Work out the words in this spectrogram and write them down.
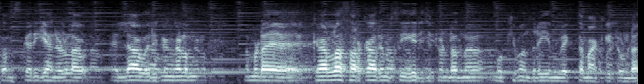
സംസ്കരിക്കാനുള്ള എല്ലാ ഒരുക്കങ്ങളും നമ്മുടെ കേരള സർക്കാരും സ്വീകരിച്ചിട്ടുണ്ടെന്ന് മുഖ്യമന്ത്രിയും വ്യക്തമാക്കിയിട്ടുണ്ട്.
